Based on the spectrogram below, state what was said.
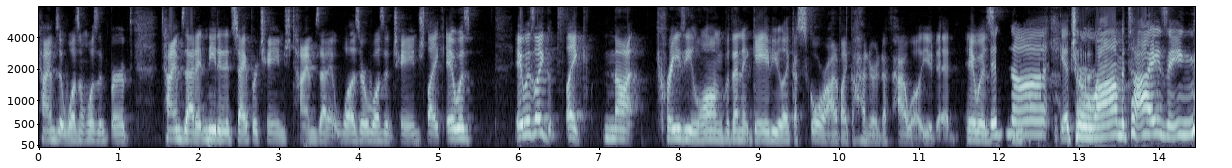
times it wasn't wasn't burped, times that it needed its diaper changed, times that it was or wasn't changed. Like it was, it was like like not crazy long, but then it gave you like a score out of like a hundred of how well you did. It was Did not get traumatizing.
